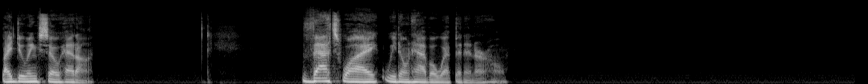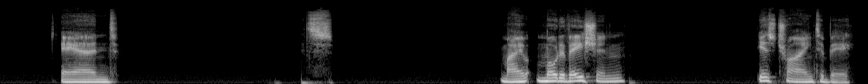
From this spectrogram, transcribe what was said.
by doing so head on. That's why we don't have a weapon in our home. And it's my motivation is trying to be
